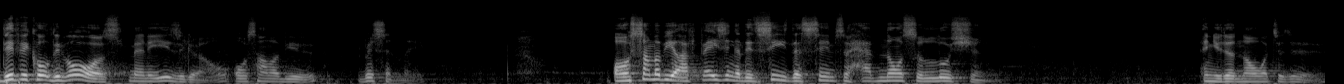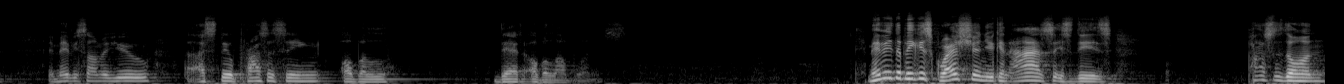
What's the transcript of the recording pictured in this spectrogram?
difficult divorce many years ago, or some of you recently. Or some of you are facing a disease that seems to have no solution, and you don't know what to do. And maybe some of you are still processing of a death of a loved ones. Maybe the biggest question you can ask is this Pastor Don,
